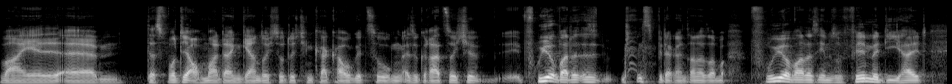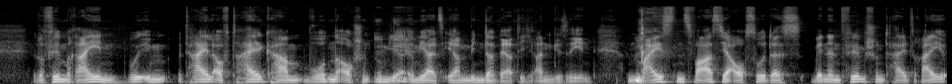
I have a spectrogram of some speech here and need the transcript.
weil ähm, das wurde ja auch mal dann gern durch so durch den Kakao gezogen. Also gerade solche, früher war das, das ist wieder ganz anders, aber früher war das eben so Filme, die halt oder Filmreihen, wo eben Teil auf Teil kam, wurden auch schon irgendwie, irgendwie als eher minderwertig angesehen. Und meistens war es ja auch so, dass wenn ein Film schon Teil 3, äh,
